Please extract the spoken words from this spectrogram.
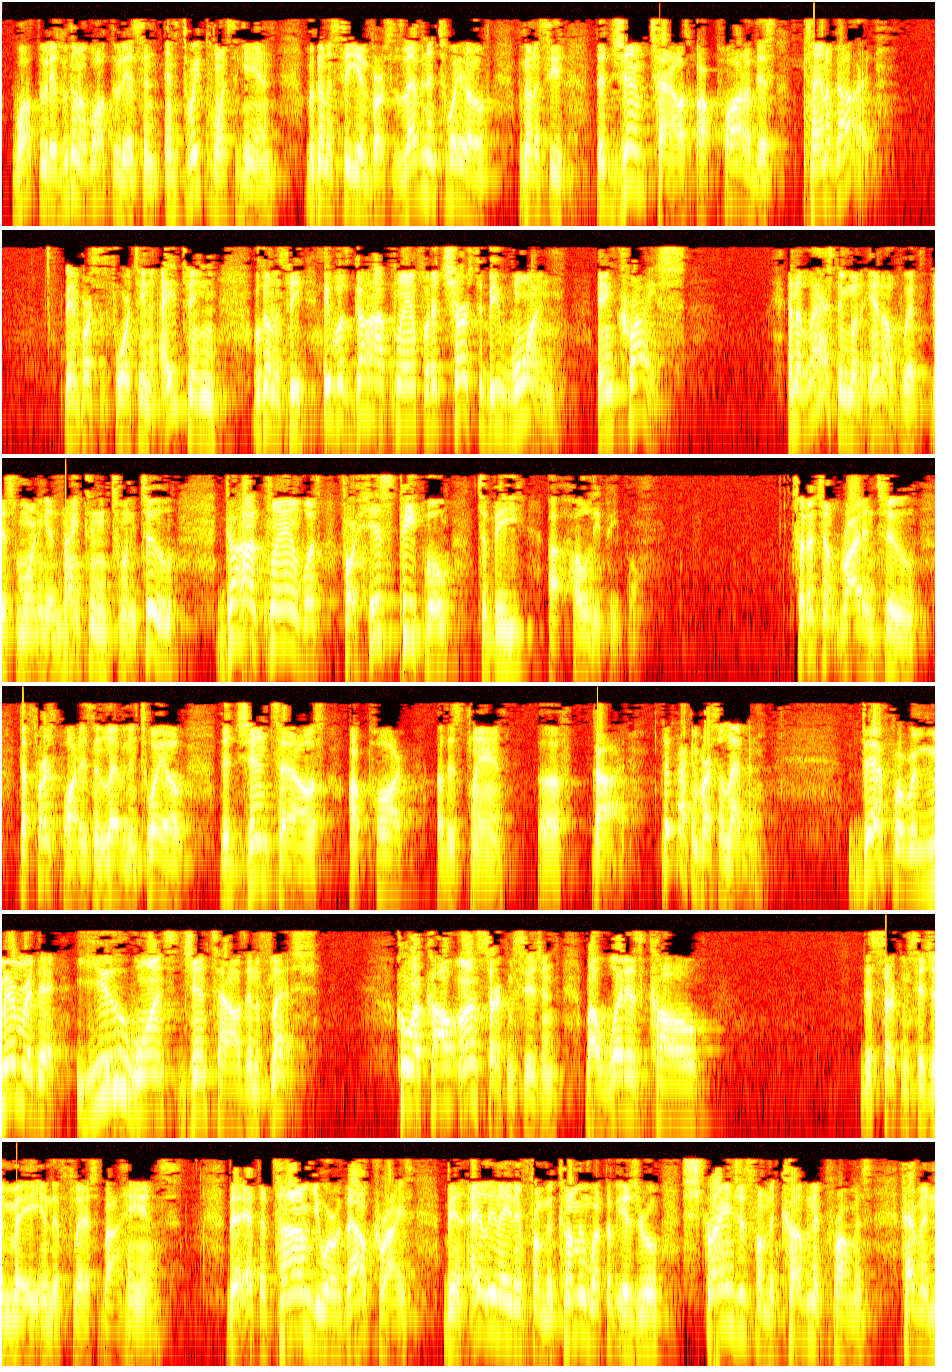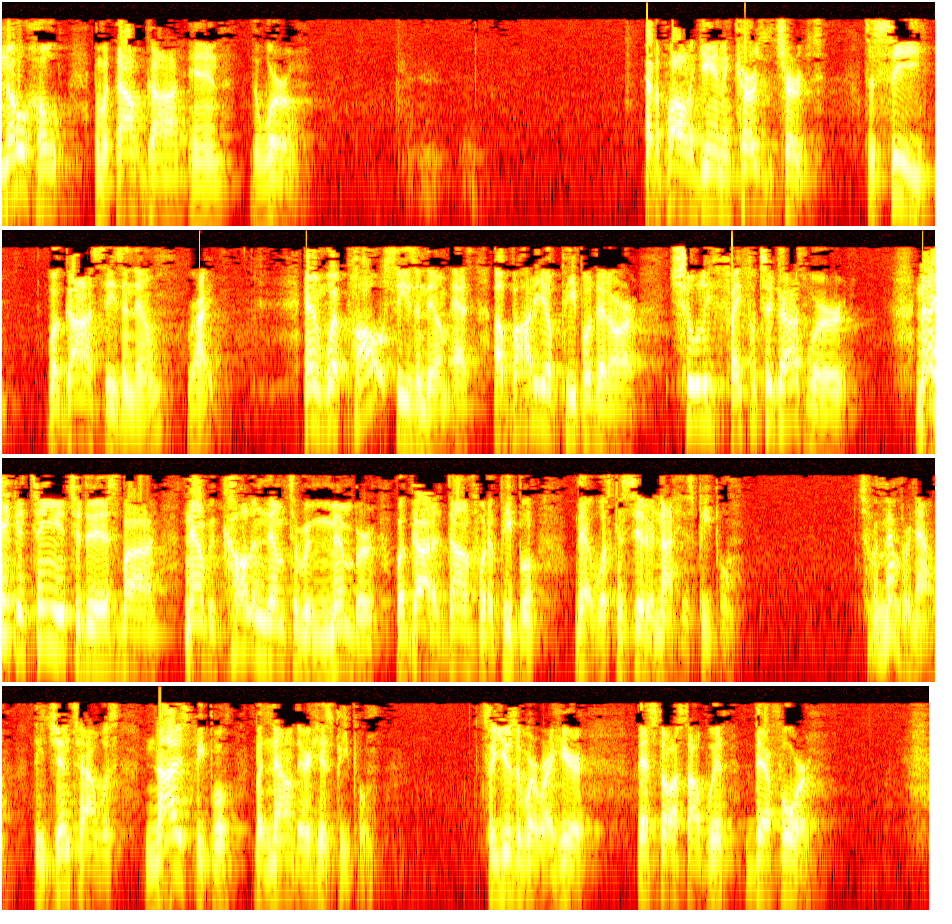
walk through this. We're going to walk through this in, in three points again. We're going to see in verses 11 and 12, we're going to see the Gentiles are part of this plan of God. Then verses 14 and 18, we're going to see it was God's plan for the church to be one in Christ. And the last thing we're going to end up with this morning in 1922, God's plan was for His people to be a holy people. So let's jump right into the first part is in 11 and 12. The Gentiles are part of this plan of God. Look back in verse 11. Therefore remember that you once Gentiles in the flesh, who are called uncircumcision by what is called the circumcision made in the flesh by hands. That at the time you were without Christ, being alienated from the commonwealth of Israel, strangers from the covenant promise, having no hope and without God in the world. After Paul again encouraged the church to see what God sees in them, right? And what Paul sees in them as a body of people that are truly faithful to God's word. Now he continued to do this by now recalling them to remember what God has done for the people that was considered not his people. So remember now, the Gentile was not his people, but now they're his people. So use the word right here that starts off with therefore.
